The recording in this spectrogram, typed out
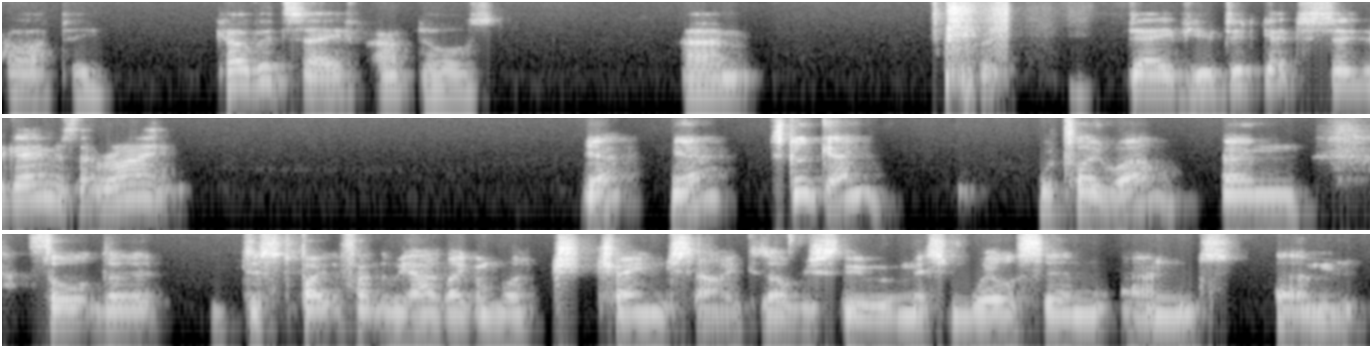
party, COVID safe, outdoors. Um, but Dave, you did get to see the game, is that right? Yeah, yeah, it's a good game. We played well. Um, thought that despite the fact that we had like a much change side, because obviously we were missing Wilson and um,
